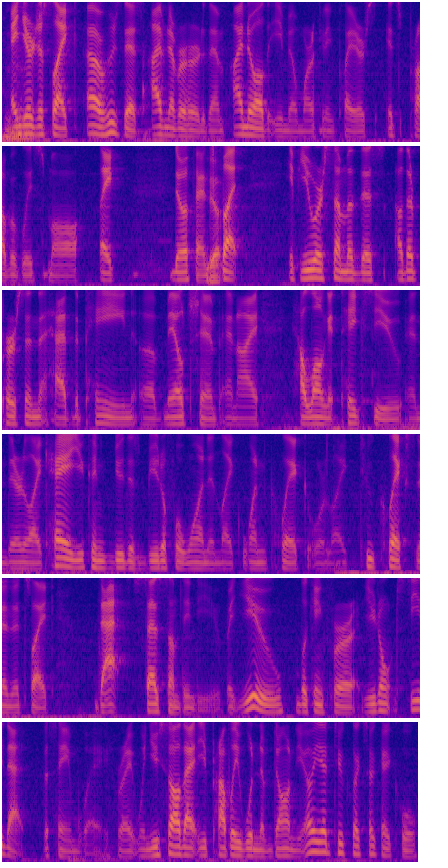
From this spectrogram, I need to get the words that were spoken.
And mm-hmm. you're just like, oh, who's this? I've never heard of them. I know all the email marketing players. It's probably small. Like, no offense, Yeah. but if you were some of this other person that had the pain of Mailchimp and I how long it takes you and they're like, "Hey, you can do this beautiful one in like one click or like two clicks." Then it's like that says something to you. But you looking for you don't see that the same way, right? When you saw that, you probably wouldn't have you. Oh, yeah, two clicks. Okay, cool.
